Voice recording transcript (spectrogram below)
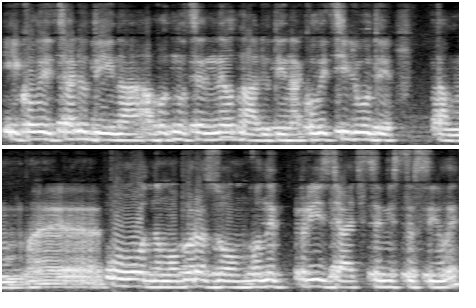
І коли ця людина, або ну це не одна людина, коли ці люди там е, по одному або разом вони приїздять в це місце сили,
